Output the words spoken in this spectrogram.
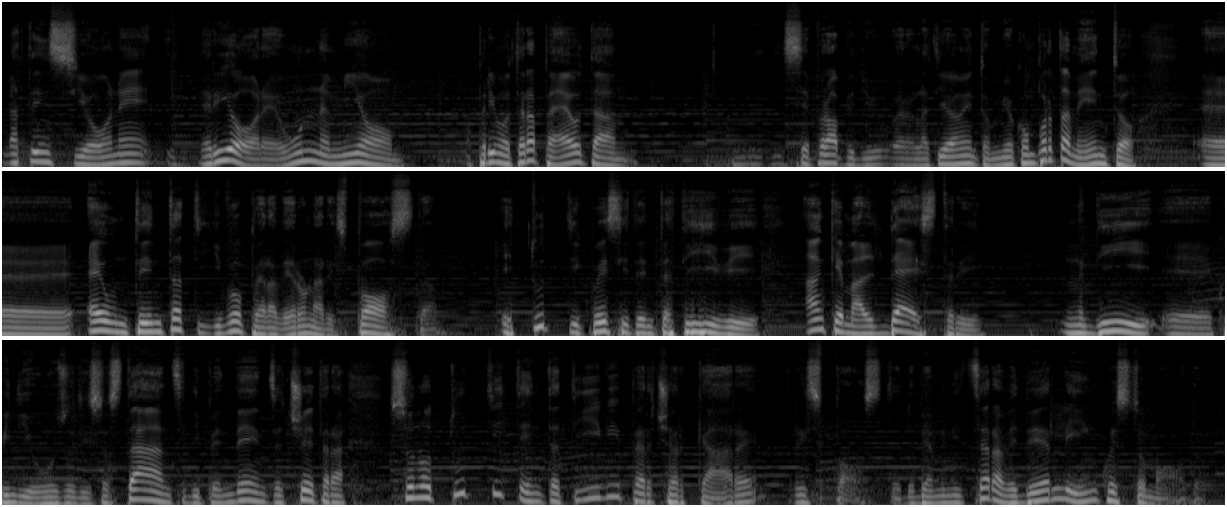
la tensione interiore. Un mio primo terapeuta mi disse proprio di, relativamente a un mio comportamento eh, è un tentativo per avere una risposta e tutti questi tentativi anche maldestri di eh, quindi uso di sostanze, dipendenze, eccetera, sono tutti tentativi per cercare risposte. Dobbiamo iniziare a vederli in questo modo.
